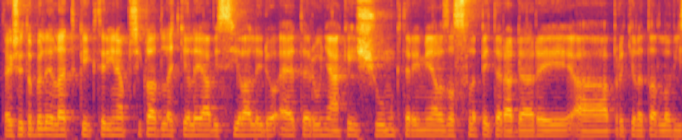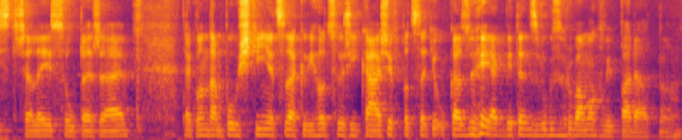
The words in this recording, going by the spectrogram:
Takže to byly letky, které například letěly a vysílali do éteru nějaký šum, který měl zaslepit radary a protiletadlový střely soupeře. Tak on tam pouští něco takového, co říká, že v podstatě ukazuje, jak by ten zvuk zhruba mohl vypadat. No.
